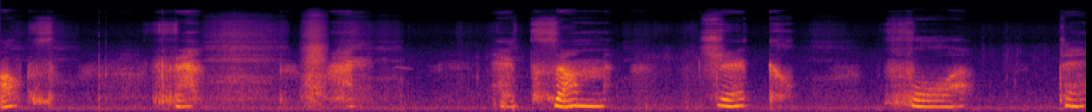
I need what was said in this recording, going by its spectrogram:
oops it's um, some chick for the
